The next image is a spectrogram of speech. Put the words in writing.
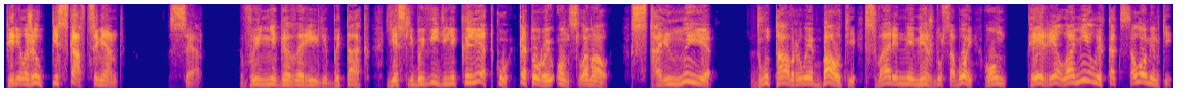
переложил песка в цемент. Сэр, вы не говорили бы так, если бы видели клетку, которую он сломал. Стальные двутавровые балки, сваренные между собой, он переломил их, как соломинки.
